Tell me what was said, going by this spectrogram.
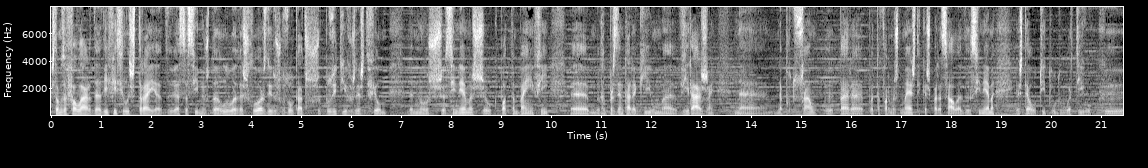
Estamos a falar da difícil estreia de Assassinos da Lua das Flores e dos resultados positivos deste filme nos cinemas, o que pode também, enfim, eh, representar aqui uma viragem na, na produção eh, para plataformas domésticas, para sala de cinema. Este é o título do artigo que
